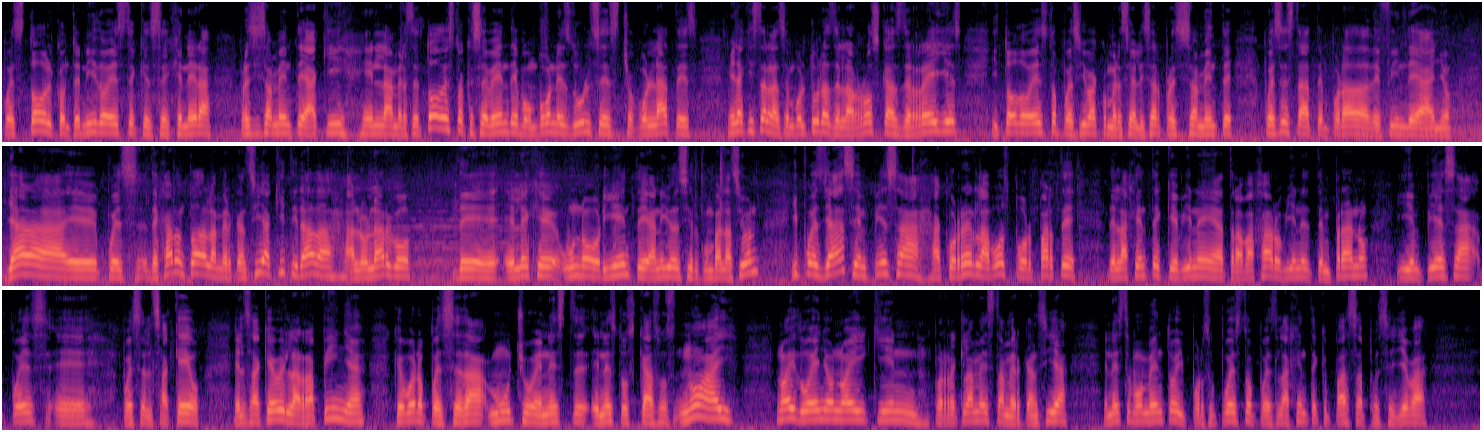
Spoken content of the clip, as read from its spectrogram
pues todo el contenido este que se genera precisamente aquí en la Merced. Todo esto que se vende, bombones, dulces, chocolates. Mira, aquí están las envolturas de las roscas de Reyes y todo esto pues iba a comercializar precisamente pues esta temporada de fin de año. Ya eh, pues dejaron toda la mercancía aquí tirada a lo largo del eje 1 Oriente, anillo de circunvalación, y pues ya se empieza a correr la voz por parte de la gente que viene a trabajar o viene temprano y empieza pues, eh, pues el saqueo, el saqueo y la rapiña, que bueno, pues se da mucho en, este, en estos casos. No hay, no hay dueño, no hay quien pues reclame esta mercancía en este momento y por supuesto pues la gente que pasa pues se lleva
